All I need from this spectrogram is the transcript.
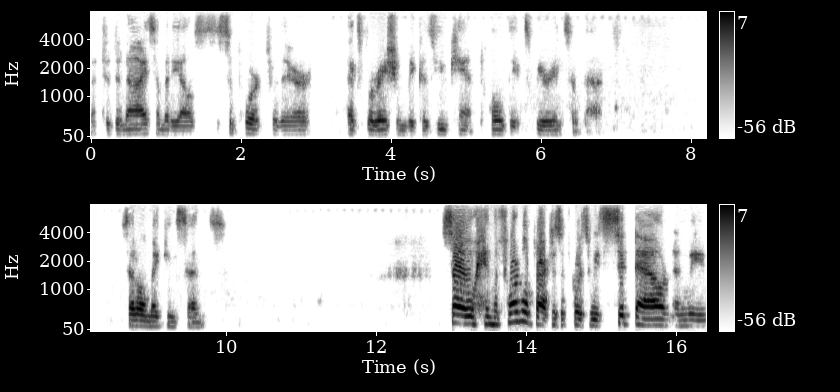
Uh, to deny somebody else support for their exploration because you can't hold the experience of that. Is that all making sense? So in the formal practice, of course, we sit down and we,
